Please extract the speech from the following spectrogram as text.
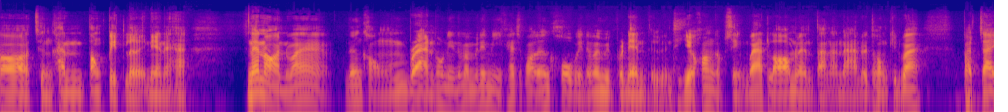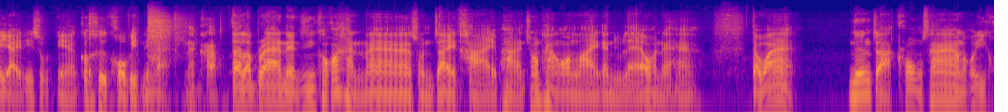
ก็ถึงขั้นต้องปิดเลยเนี่ยนะฮะแน่นอนว่าเรื่องของแบรนด์พวกนี้มันไม่ได้มีแค่เฉพาะเรื่องโควิดมันมีประเด็นอื่นที่เกี่ยวข้องกับสิ่งแวดล้อมอะไรต่างๆนานาโดยผมคิดว่า ปัจจัยใหญ่ที่สุดเนี่ยก็คือโควิดนี่แหละนะครับแต่ละแบรนด์เนี่ยจริงๆเขาก็หันมาสนใจขายผ่านช่องทางออนไลน์กันอยู่แล้วนะฮะแต่ว่าเนื่องจากโครงสร้างแล้วก็อีโค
